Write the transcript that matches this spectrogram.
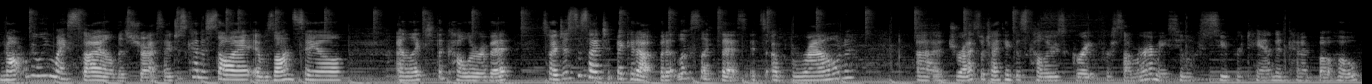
not really my style, this dress. I just kind of saw it, it was on sale. I liked the color of it. So I just decided to pick it up, but it looks like this. It's a brown uh, dress, which I think this color is great for summer. It makes you look super tanned and kind of boho.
